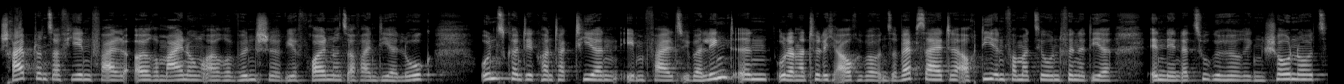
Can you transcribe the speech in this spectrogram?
Schreibt uns auf jeden Fall eure Meinung, eure Wünsche. Wir freuen uns auf einen Dialog. Uns könnt ihr kontaktieren, ebenfalls über LinkedIn oder natürlich auch über unsere Webseite. Auch die Informationen findet ihr in den dazugehörigen Show Notes.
